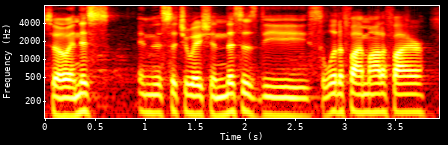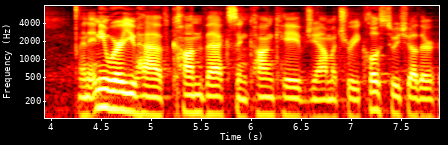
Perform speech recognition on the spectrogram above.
so in this, in this situation, this is the solidify modifier. And anywhere you have convex and concave geometry close to each other,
